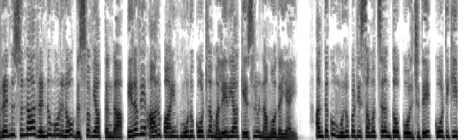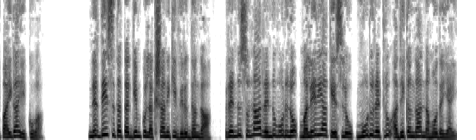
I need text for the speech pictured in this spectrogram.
రెండు సున్నా రెండు మూడులో విశ్వవ్యాప్తంగా ఇరవై ఆరు పాయింట్ మూడు కోట్ల మలేరియా కేసులు నమోదయ్యాయి. అంతకు మునుపటి సంవత్సరంతో పోల్చితే కోటికి పైగా ఎక్కువ. నిర్దేశిత తగ్గింపు లక్ష్యానికి విరుద్ధంగా రెండు సున్నా రెండు మూడులో మలేరియా కేసులు మూడు రెట్లు అధికంగా నమోదయ్యాయి.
